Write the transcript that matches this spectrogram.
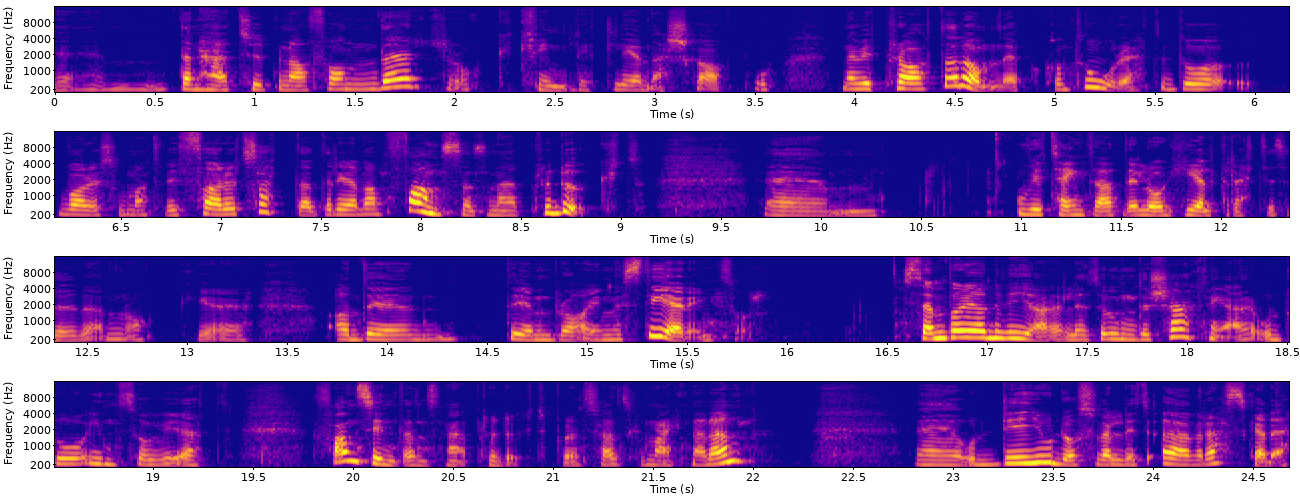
Ehm, den här typen av fonder och kvinnligt ledarskap. Och när vi pratade om det på kontoret då var det som att vi förutsatte att det redan fanns en sån här produkt. Ehm, och vi tänkte att det låg helt rätt i tiden och eh, ja, det, det är en bra investering. Så. Sen började vi göra lite undersökningar och då insåg vi att det fanns inte en sån här produkt på den svenska marknaden. Eh, och det gjorde oss väldigt överraskade.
